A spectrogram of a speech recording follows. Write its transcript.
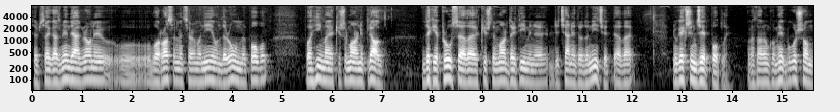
sepse Gazmendi e Agroni u vorrosën me ceremoni, u nderuan me popull, po Hima e kishte marrë një plagë vdekjeprurëse edhe kishte marrë drejtimin e liqenit Radoniqit edhe nuk e kishin gjetë populli. Domethënë unë kam hek bukur shumë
